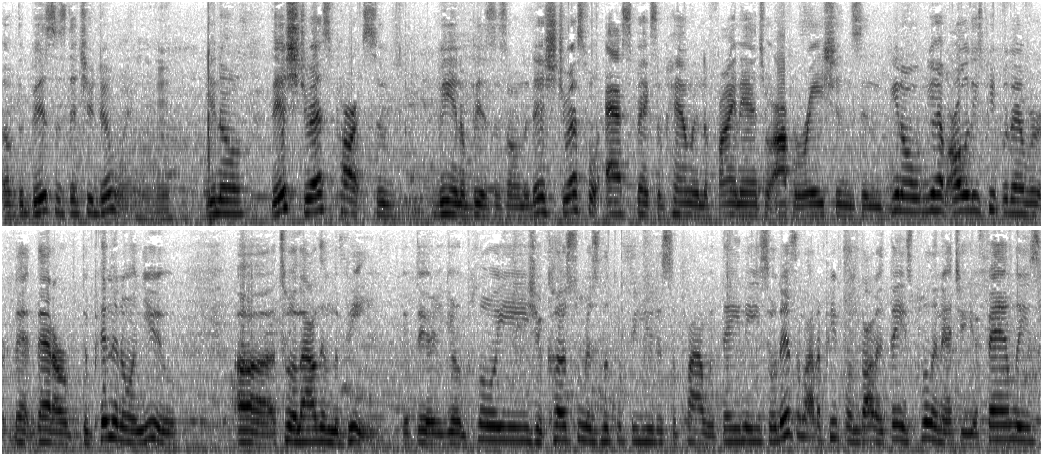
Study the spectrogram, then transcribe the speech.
of the business that you're doing. You know, there's stress parts of being a business owner. There's stressful aspects of handling the financial operations, and you know, you have all of these people that were that, that are dependent on you uh, to allow them to be. If they're your employees, your customers looking for you to supply what they need. So there's a lot of people and a lot of things pulling at you. Your families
